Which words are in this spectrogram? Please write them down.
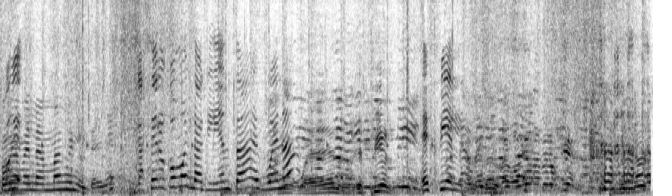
póngame la más bonita, ¿ya? Casero, ¿cómo es la clienta? ¿Es buena? Bueno, es fiel. Es fiel.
